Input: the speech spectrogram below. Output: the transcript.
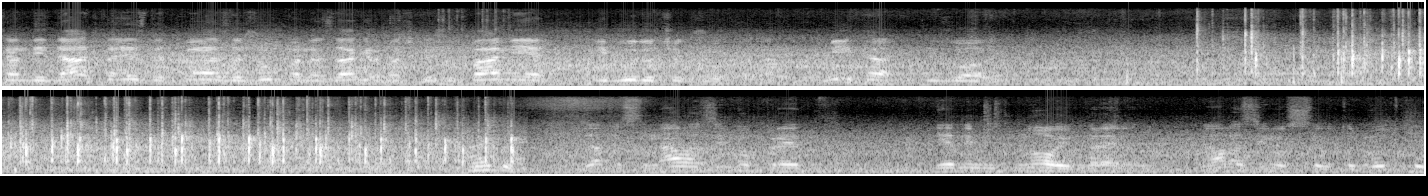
kandidata SDP-a za župana Zagrebačke županije i budućeg župana. Miha, izvoli. Zato se nalazimo pred jednim novim vremenom. Nalazimo se u trenutku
